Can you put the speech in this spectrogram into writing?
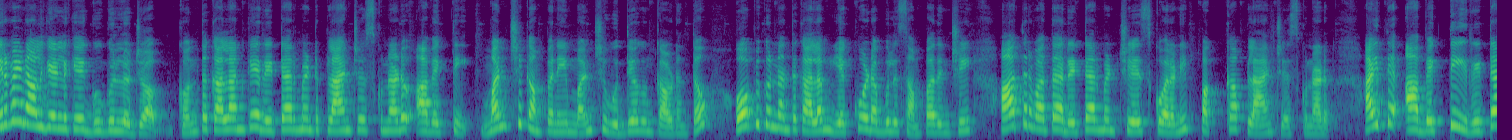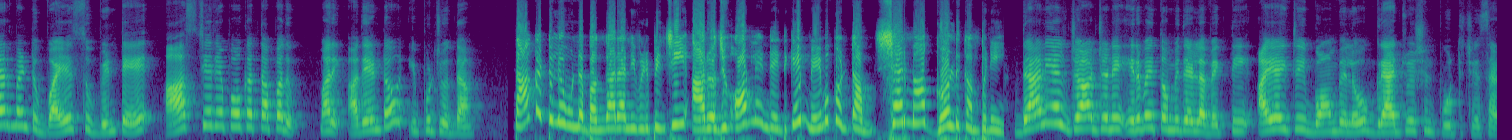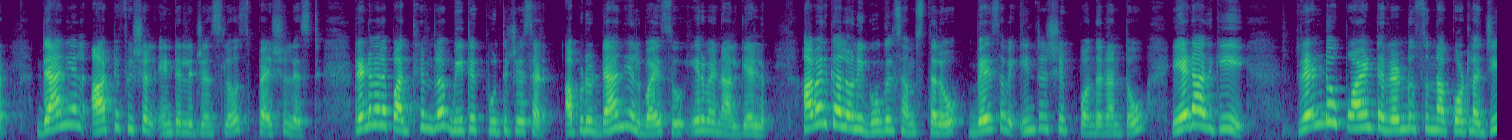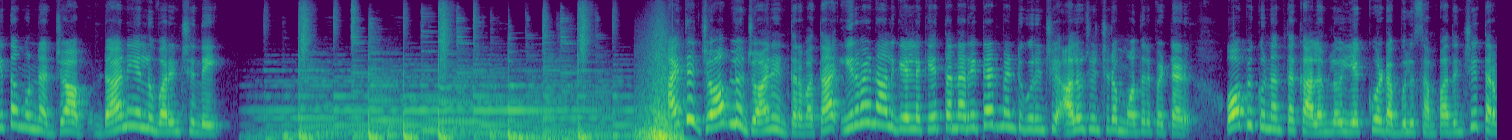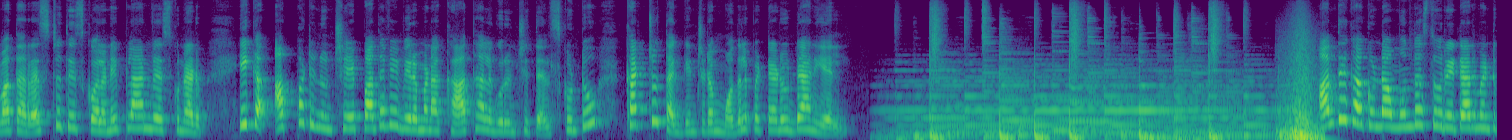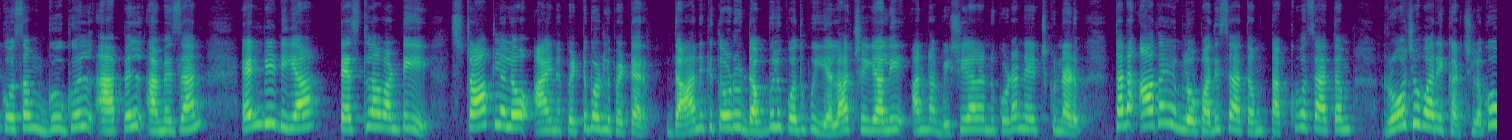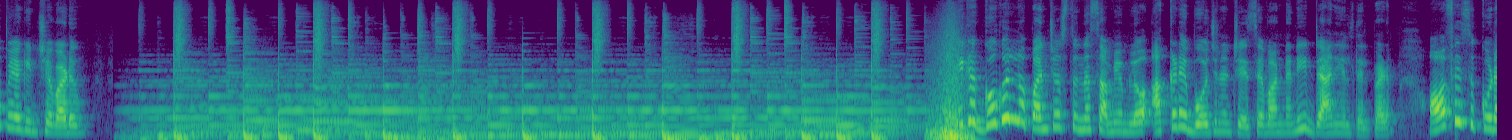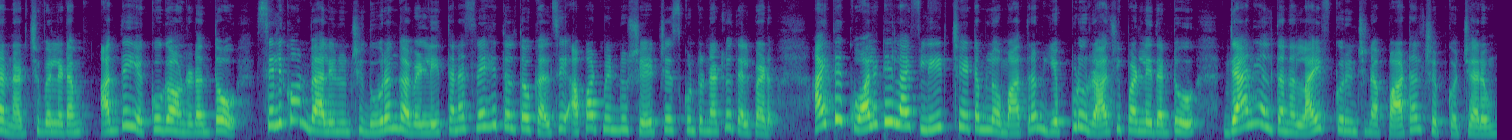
ఇరవై నాలుగేళ్ళకే గూగుల్లో job. కొంతకాలానికే retirement plan చేసుకున్నాడు ఆ వ్యక్తి. మంచి కంపెనీ మంచి ఉద్యోగం కావడంతో ఓపికన్నంతకాలం ఎక్కువ డబ్బులు సంపాదించి ఆ తర్వాత రిటైర్మెంట్ చేసుకోవాలని పక్కా ప్లాన్ చేసుకున్నాడు. అయితే ఆ వ్యక్తి రిటైర్మెంట్ వయస్సు వింటే ఆశ్చర్యపోక తప్పదు. మరి అదేంటో ఇప్పుడు చూద్దాం. తాకట్టులో ఉన్న బంగారాన్ని విడిపించి ఆ రోజు ఆన్లైన్ రేటుకే మేము కొంటాం. Sharma gold company. Daniel George అనే ఇరవై తొమ్మిదేళ్ళ వ్యక్తి ఐఐటి బాంబేలో గ్రాడ్యుయేషన్ పూర్తి చేశాడు. డానియల్ ఆర్టిఫిషియల్ ఇంటెలిజెన్స్లో స్పెషలిస్ట్. రెండు వేల పద్దెనిమిదిలో బీటెక్ పూర్తి చేశాడు. అప్పుడు డానియల్ వయసు ఇరవై నాలుగేళ్ళు అమెరికాలోని గూగుల్ సంస్థలో వేసవి ఇంటర్న్షిప్ పొందడంతో ఏడాదికి రెండు పాయింట్ రెండు సున్నా కోట్ల జీతం ఉన్న జాబ్ డానియల్ను వరించింది. అయితే జాబ్లో జాయిన్ అయిన తర్వాత ఇరవై నాలుగేళ్ళకే తన రిటైర్మెంట్ గురించి ఆలోచించడం మొదలుపెట్టాడు. ఓపికన్నంత కాలంలో ఎక్కువ డబ్బులు సంపాదించి తర్వాత రెస్ట్ తీసుకోవాలని ప్లాన్ వేసుకున్నాడు. ఇక అప్పటి నుంచే పదవి విరమణ ఖాతాల గురించి తెలుసుకుంటూ ఖర్చు తగ్గించడం మొదలుపెట్టాడు డానియల్. అంతేకాకుండా ముందస్తు రిటైర్మెంట్ కోసం Google Apple Amazon Nvidia Tesla వంటి స్టాక్లలో ఆయన పెట్టుబడులు పెట్టారు. దానికి తోడు డబ్బులు పొదుపు ఎలా చేయాలి అన్న విషయాలను కూడా నేర్చుకున్నాడు. తన ఆదాయంలో పది శాతం తక్కువ శాతం రోజువారీ ఖర్చులకు ఉపయోగించేవాడు. ఇక గూగుల్లో పనిచేస్తున్న సమయంలో అక్కడే భోజనం చేసేవాడినని డానియల్ తెలిపాడు. ఆఫీసుకు కూడా నడిచి వెళ్ళడం అద్దె ఎక్కువగా ఉండడంతో సిలికాన్ వ్యాలీ నుంచి దూరంగా వెళ్ళి తన స్నేహితులతో కలిసి అపార్ట్మెంట్ను షేర్ చేసుకుంటున్నట్లు తెలిపాడు. అయితే క్వాలిటీ లైఫ్ లీడ్ చేయటంలో మాత్రం ఎప్పుడూ రాజీ పడలేదంటూ డానియల్ తన లైఫ్ గురించిన పాఠాలు చెప్పుకొచ్చారు.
